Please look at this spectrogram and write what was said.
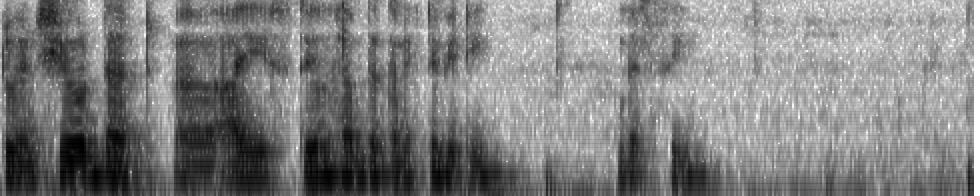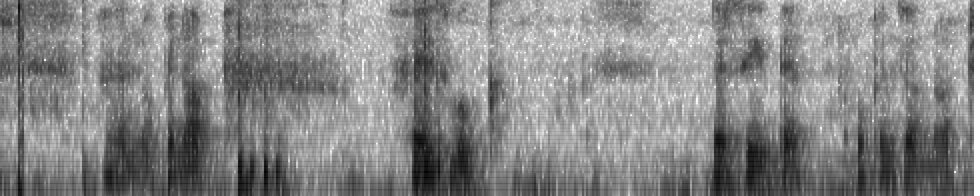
To ensure that uh, I still have the connectivity let's see. And open up Facebook. Let's see if that opens or not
